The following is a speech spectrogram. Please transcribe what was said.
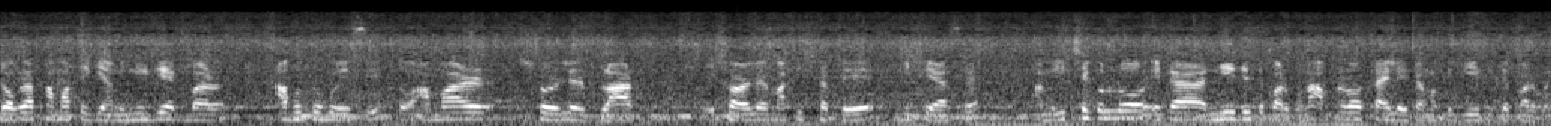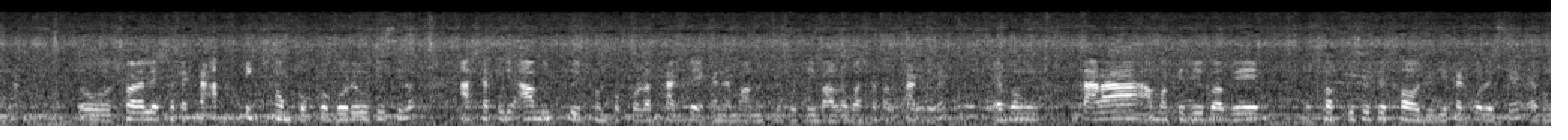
ডগরা থামাতে গিয়ে আমি নিজে একবার আহত হয়েছি। তো আমার শরীরের ব্লাড এই সরালের মাটির সাথে মিশে আছে। আমি ইচ্ছে করলেও এটা নিয়ে যেতে পারব না। আপনারাও চাইলে এটা আমাকে দিয়ে দিতে পারবেন না। তো সরালের সাথে একটা আত্মিক সম্পর্ক গড়ে উঠেছিল। আশা করি আমি একটু এই সম্পর্কটা থাকবে এখানে মানুষের প্রতি ভালোবাসাটা থাকবে। এবং তারা আমাকে যেভাবে সব কিছুতে সহযোগিতা করেছে এবং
